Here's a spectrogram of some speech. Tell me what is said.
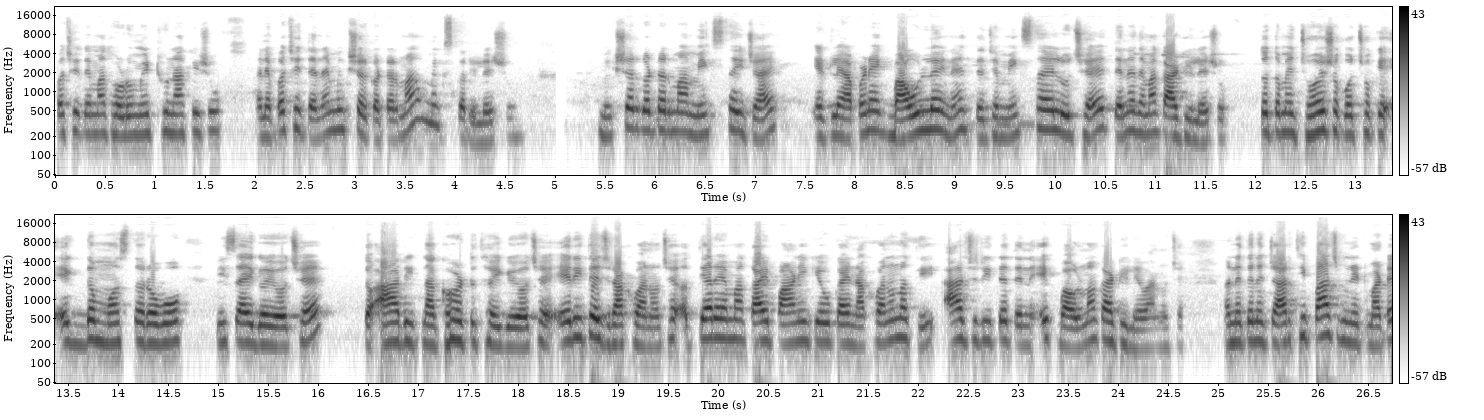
પછી તેમાં થોડું મીઠું નાખીશું અને પછી તેને મિક્સર કટરમાં મિક્સ કરી લઈશું. મિક્સર કટરમાં મિક્સ થઈ જાય એટલે આપણે એક બાઉલ લઈને તે જે મિક્સ થયેલું છે તેને તેમાં કાઢી લેશું તો તમે જોઈ શકો છો કે એકદમ મસ્ત રવો પીસાઈ ગયો છે. તો આ રીતના ઘટ થઈ ગયો છે, એ રીતે જ રાખવાનો છે. અત્યારે એમાં કાંઈ પાણી કે એવું કાંઈ નાખવાનું નથી, આ જ રીતે તેને એક બાઉલમાં કાઢી લેવાનું છે અને તેને ચારથી પાંચ મિનિટ માટે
